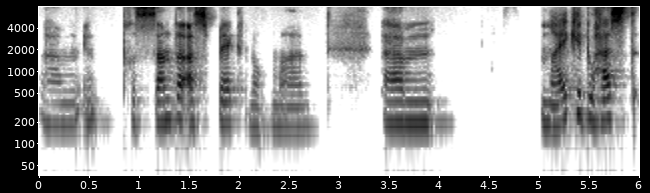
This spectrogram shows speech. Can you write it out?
Ähm, interessanter Aspekt nochmal. Ähm, Maike, du hast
